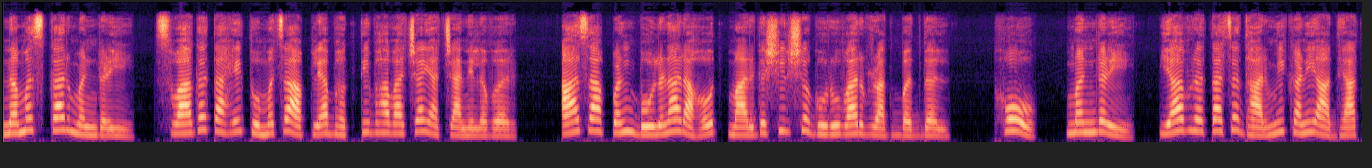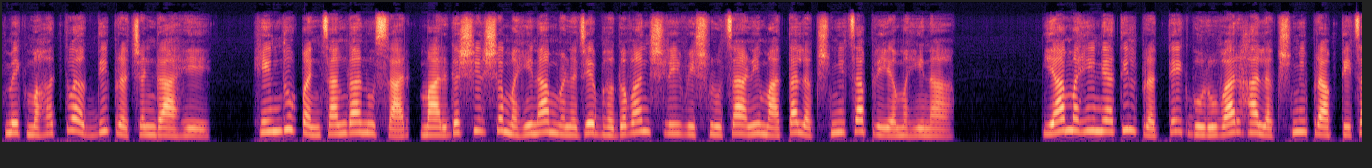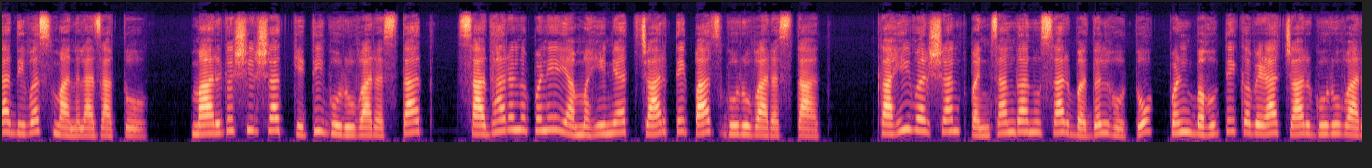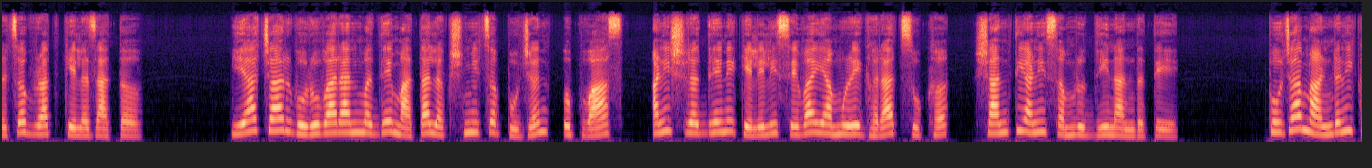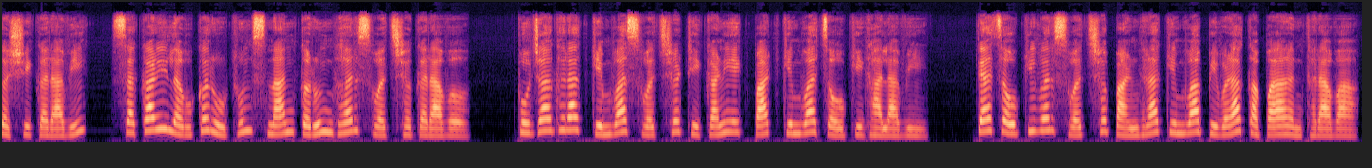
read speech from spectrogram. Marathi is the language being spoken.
नमस्कार मंडळी स्वागत आहे तुमचं आपल्या भक्तिभावाच्या या चॅनेलवर. आज आपण बोलणार आहोत मार्गशीर्ष गुरुवार व्रतबद्दल. हो मंडळी या व्रताचं धार्मिक आणि आध्यात्मिक महत्त्व अगदी प्रचंड आहे. हिंदू पंचांगानुसार मार्गशीर्ष महिना म्हणजे भगवान श्री विष्णूचा आणि माता लक्ष्मीचा प्रिय महिना. या महिन्यातील प्रत्येक गुरुवार हा लक्ष्मी प्राप्तीचा दिवस मानला जातो. मार्गशीर्षात किती गुरुवार असतात? साधारणपणे या महिन्यात चार ते पाच गुरुवार असतात. काही वर्षांत पंचांगानुसार बदल होतो पण बहुतेक वेळा चार गुरुवारचं व्रत केलं जातं. या चार गुरुवारांमध्ये माता लक्ष्मीचं पूजन उपवास आणि श्रद्धेने केलेली सेवा यामुळे घरात सुख शांती आणि समृद्धी नांदते. पूजा मांडणी कशी करावी? सकाळी लवकर उठून स्नान करून घर स्वच्छ करावं. पूजाघरात किंवा स्वच्छ ठिकाणी एक पाट किंवा चौकी घालावी. त्या चौकीवर स्वच्छ पांढरा किंवा पिवळा कपाळ अंथरावा.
